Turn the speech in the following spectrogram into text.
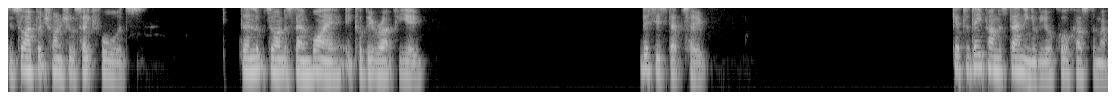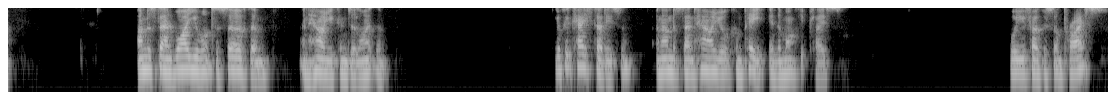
decide which ones you'll take forwards. Then look to understand why it could be right for you. This is step two. Get a deep understanding of your core customer. Understand why you want to serve them and how you can delight them. Look at case studies and understand how you'll compete in the marketplace. Will you focus on price,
